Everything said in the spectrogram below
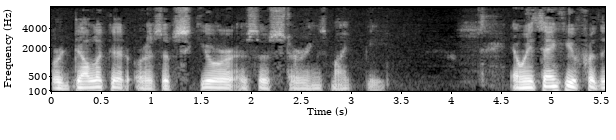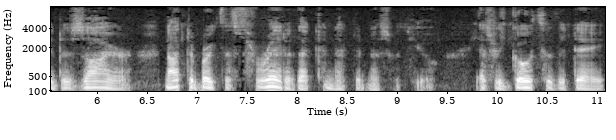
or delicate or as obscure as those stirrings might be. And we thank you for the desire not to break the thread of that connectedness with you as we go through the day,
